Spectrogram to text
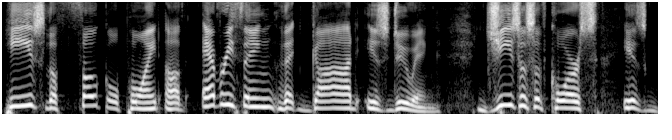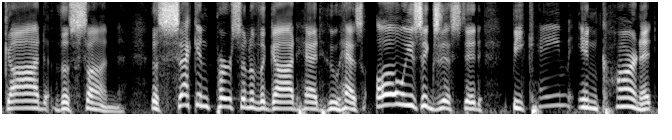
He's the focal point of everything that God is doing. Jesus, of course, is God the Son. The second person of the Godhead who has always existed became incarnate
